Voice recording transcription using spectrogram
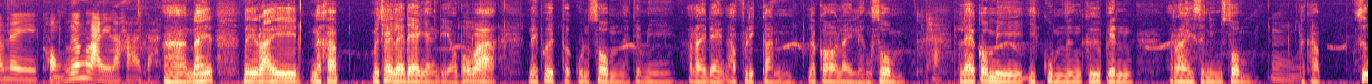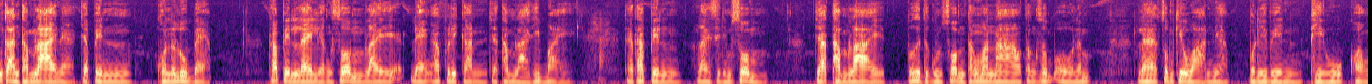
แล้วในของเรื่องไรล่ะคะอาจารย์อ่าในในไรนะครับไม่ใช่ไรแดงอย่างเดียว เพราะว่าในพืชตระกูลส้มเนี่ยจะมีไรแดงแอฟริกัน แล้วก็ไรเหลืองส้มค่ะและก็มีอีกกลุ่มหนึ่งคือเป็นไรสนิมส้มอืมนะครับซึ่งการทำลายเนี่ยจะเป็นคนละรูปแบบ ถ้าเป็นไรเหลืองส้มไรแดงแอฟริกันจะทำลายที่ใบค่ะแต่ถ้าเป็นไรสนิมส้ม จะทำลายพืชตระกูลส้มทั้งมะนาวทั้งส้มโอและและส้มเขียวหวานเนี่ยบริเวณผิวของ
